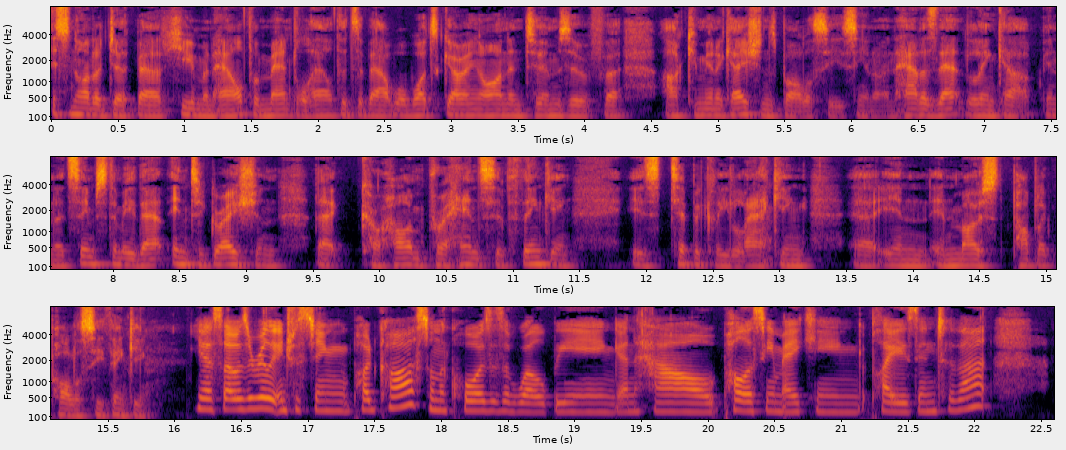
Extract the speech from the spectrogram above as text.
it's not just about human health or mental health. It's about well, what's going on in terms of uh, our communications policies, you know, and how does that link up? You know, it seems to me that integration, that comprehensive thinking, is typically lacking uh, in in most public policy thinking. Yes, that was a really interesting podcast on the causes of well-being and how policymaking plays into that.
